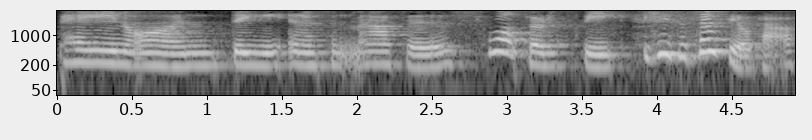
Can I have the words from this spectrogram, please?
pain on the innocent masses, Well- so to speak? He's a sociopath.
